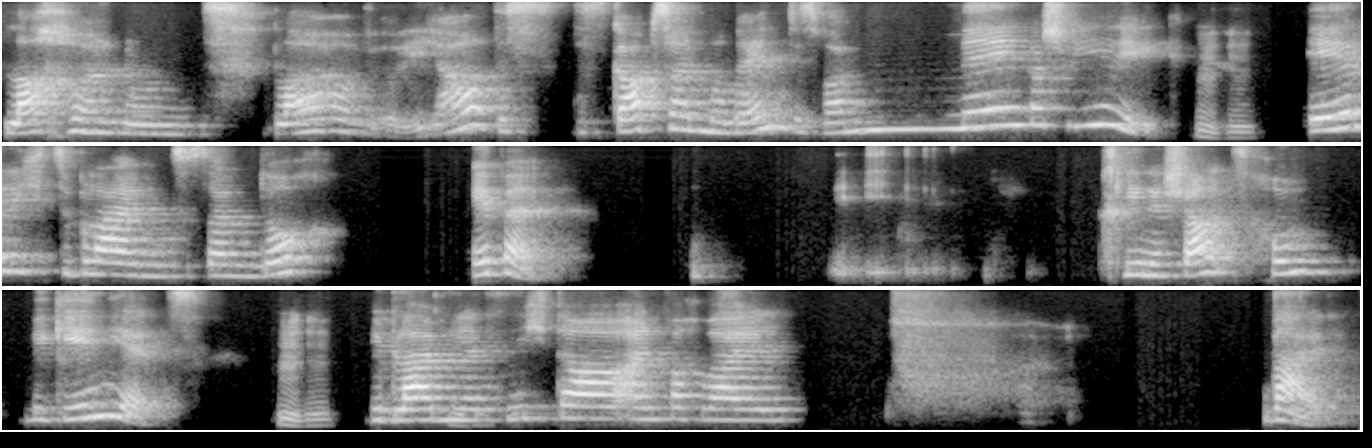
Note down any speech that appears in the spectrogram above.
lachen und bla. Ja, das, das gab so einen Moment, das war mega schwierig, mhm. ehrlich zu bleiben, zu sagen, doch, eben, kleiner Schatz, komm, wir gehen jetzt. Mhm. Wir bleiben mhm. jetzt nicht da, einfach weil, weil.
